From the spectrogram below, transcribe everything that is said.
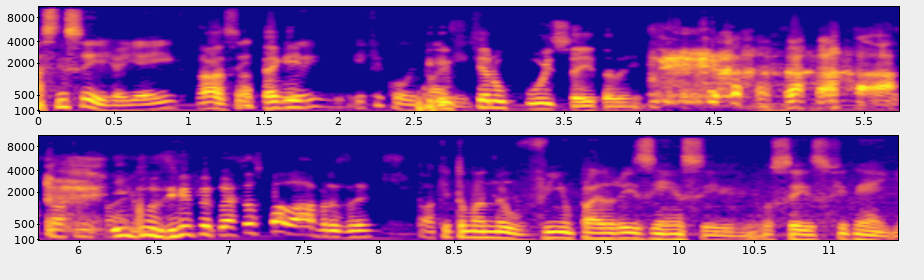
assim seja. E aí Nossa, pega e, e, ficou em Paris. Enfia no cu isso aí também. Inclusive foi com essas palavras, né? Tô aqui tomando meu vinho parisiense, vocês fiquem aí.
